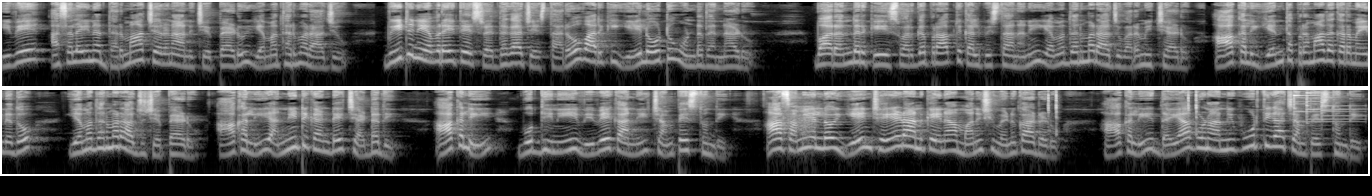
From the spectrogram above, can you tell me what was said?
ఇవే అసలైన ధర్మాచరణ అని చెప్పాడు యమధర్మరాజు. వీటిని ఎవరైతే శ్రద్ధగా చేస్తారో వారికి ఏ లోటు ఉండదన్నాడు. వారందరికీ స్వర్గప్రాప్తి కల్పిస్తానని యమధర్మరాజు వరమిచ్చాడు. ఆకలి ఎంత ప్రమాదకరమైనదో యమధర్మరాజు చెప్పాడు. ఆకలి అన్నిటికంటే చెడ్డది. ఆకలి బుద్ధిని వివేకాన్ని చంపేస్తుంది. ఆ సమయంలో ఏం చేయడానికైనా మనిషి వెనుకాడడు. ఆకలి దయాగుణాన్ని పూర్తిగా చంపేస్తుంది.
